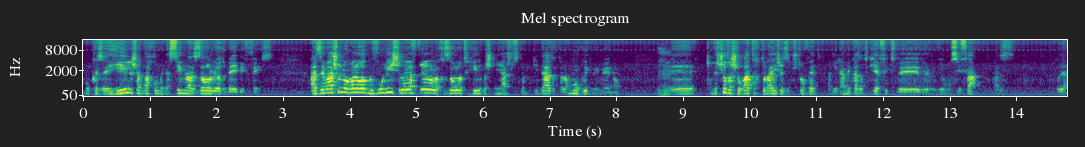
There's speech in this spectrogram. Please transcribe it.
הוא כזה heel שאנחנו מנסים לעזור לו להיות babyface. אז זה משהו נורא נורא גבולי שלא יפריע לו לחזור להיות heel בשנייה שהוא עושה את הבגידה הזאת, אתה לא מוריד ממנו. אה, ושוב, השורה התחתונה היא שזה פשוט עובד, הדינמיקה הזאת כיפית ומוסיפה, אז אתה יודע.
